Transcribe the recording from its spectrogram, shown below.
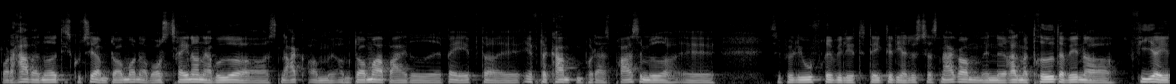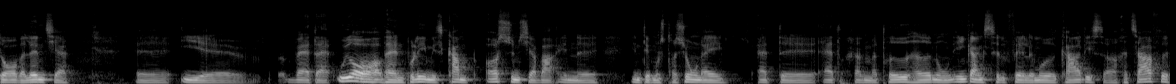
hvor der har været noget at diskutere om dommerne, og vores trænerne er ude og snakke om, om dommerarbejdet øh, bagefter øh, efter kampen på deres pressemøder. Øh, selvfølgelig ufrivilligt, det er ikke det, de har lyst til at snakke om, men øh, Real Madrid, der vinder 4-1 over Valencia, øh, i øh, hvad der udover at være en polemisk kamp, også synes jeg var en, en demonstration af, at, at Real Madrid havde nogle indgangstilfælde mod Cardis og Getafe,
